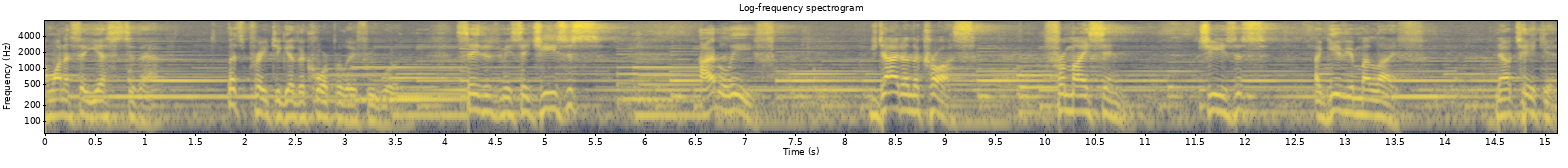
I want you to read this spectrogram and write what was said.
I want to say yes to that. Let's pray together corporately if we would. Say this to me. Say, Jesus, I believe you died on the cross for my sin. Jesus, I give you my life. Now take it.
